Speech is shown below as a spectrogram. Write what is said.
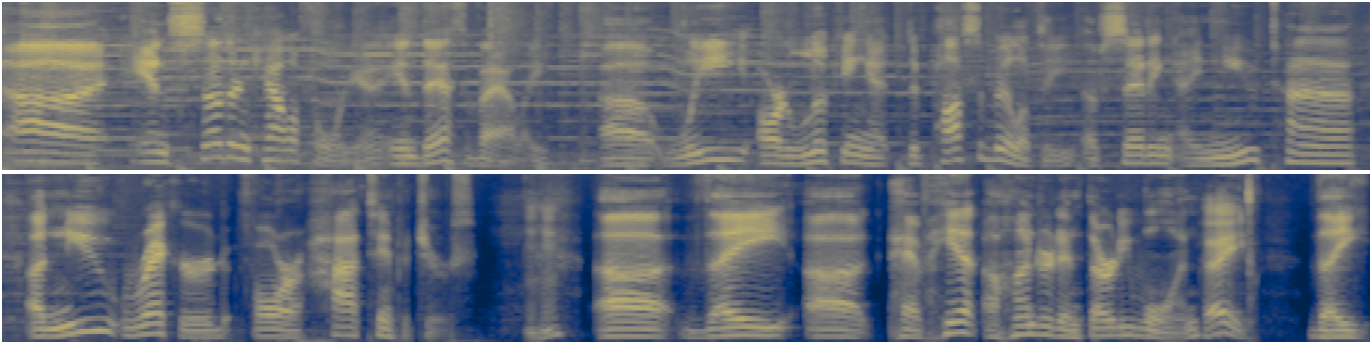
uh, in Southern California, in Death Valley, uh, we are looking at the possibility of setting a new time, a new record for high temperatures. Uh, they uh, have hit 131. Hey, They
